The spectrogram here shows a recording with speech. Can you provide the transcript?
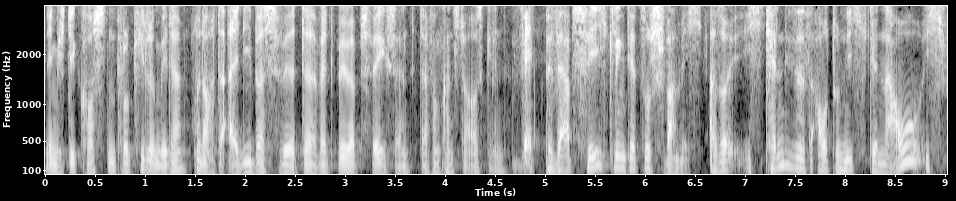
nämlich die Kosten pro Kilometer. Und auch der ID-Bus wird äh, wettbewerbsfähig sein. Davon kannst du ausgehen. Wettbewerbsfähig klingt jetzt so schwammig. Also ich kenne dieses Auto nicht genau. Ich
